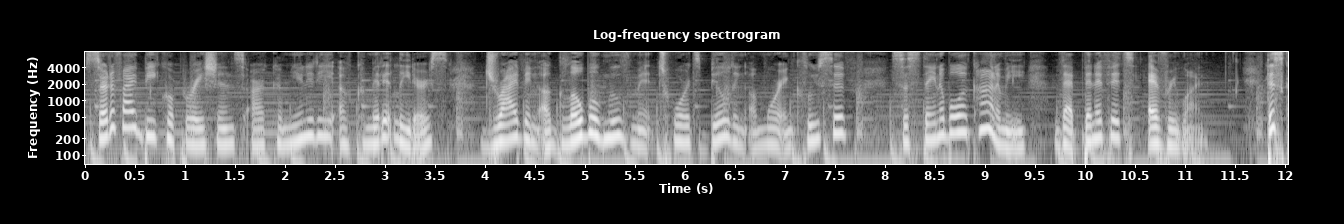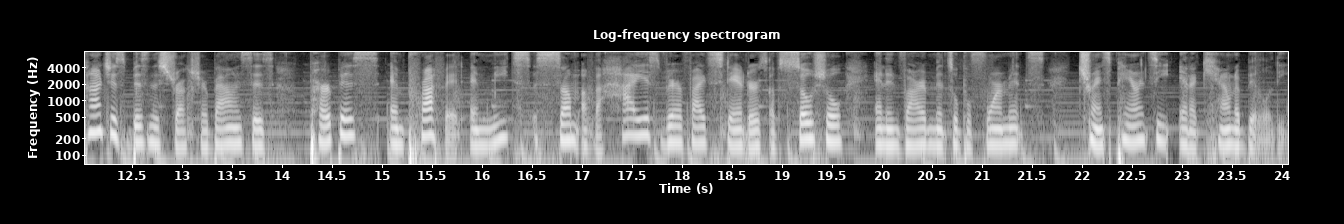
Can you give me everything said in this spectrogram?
Certified B Corporations are a community of committed leaders driving a global movement towards building a more inclusive, sustainable economy that benefits everyone. This conscious business structure balances purpose and profit and meets some of the highest verified standards of social and environmental performance, transparency, and accountability.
